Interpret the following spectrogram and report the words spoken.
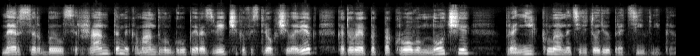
Мерсер был сержантом и командовал группой разведчиков из трех человек, которая под покровом ночи проникла на территорию противника.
